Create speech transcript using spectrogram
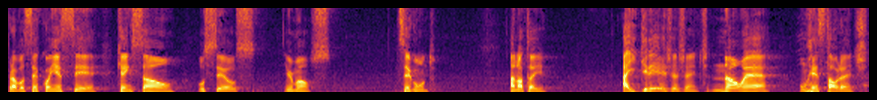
para você conhecer quem são os seus irmãos. Segundo, Anota aí. A igreja, gente, não é um restaurante.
